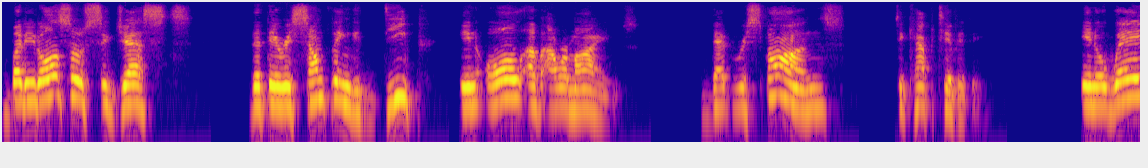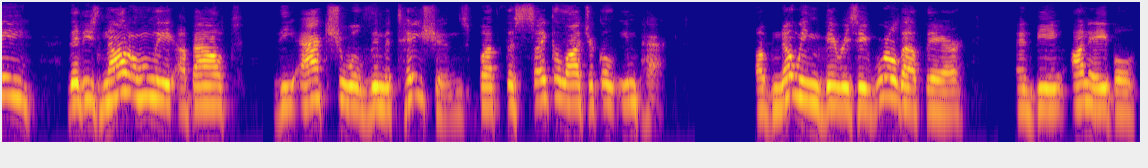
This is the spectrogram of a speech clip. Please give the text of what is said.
but it also suggests that there is something deep in all of our minds that responds to captivity in a way that is not only about the actual limitations, but the psychological impact of knowing there is a world out there and being unable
